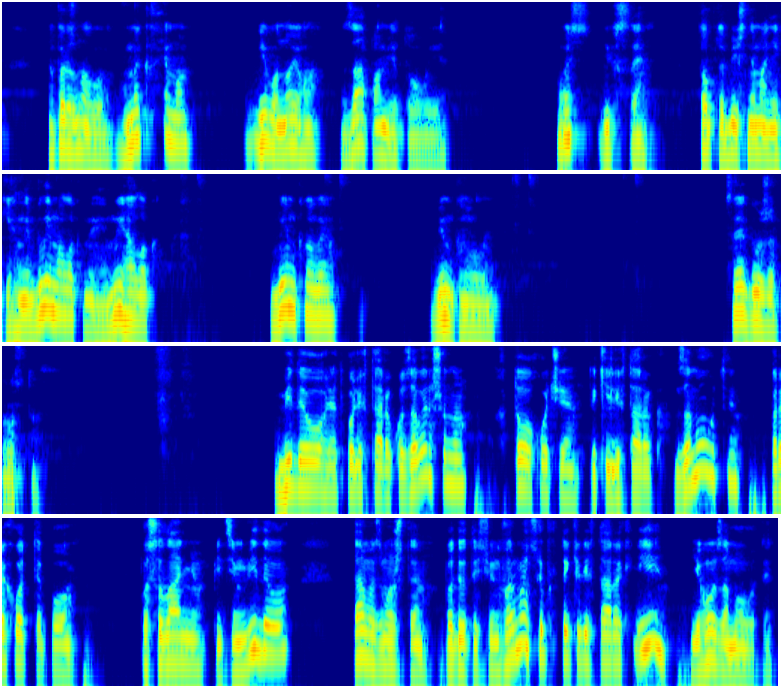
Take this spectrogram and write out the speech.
Тепер знову вмикаємо, і воно його запам'ятовує. Ось і все. Тобто більш немає ніяких ні блималок, ні мигалок. Вимкнули, вимкнули. Це дуже просто. Відеоогляд по ліхтарику завершено. Хто хоче такий ліхтарик замовити, переходьте по посиланню під цим відео. Там ви зможете подивитися всю інформацію про такий ліхтарик і його замовити.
